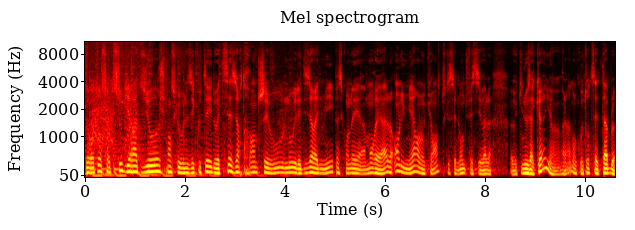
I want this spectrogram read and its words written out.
De retour sur Tsugi Radio. Je pense que vous nous écoutez. Il doit être 16h30 chez vous. Nous, il est 10h30 parce qu'on est à Montréal, en lumière en l'occurrence, puisque c'est le nom du festival euh, qui nous accueille. Euh, voilà. Donc autour de cette table,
